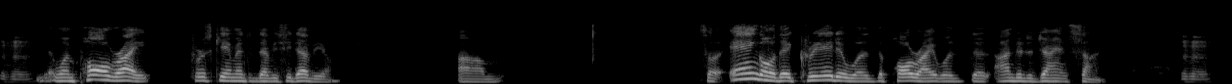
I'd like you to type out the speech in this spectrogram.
mhm, when Paul Wight first came into WCW. Um, so angle they created was the Paul Wight was the Andre the Giant son. mhm,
